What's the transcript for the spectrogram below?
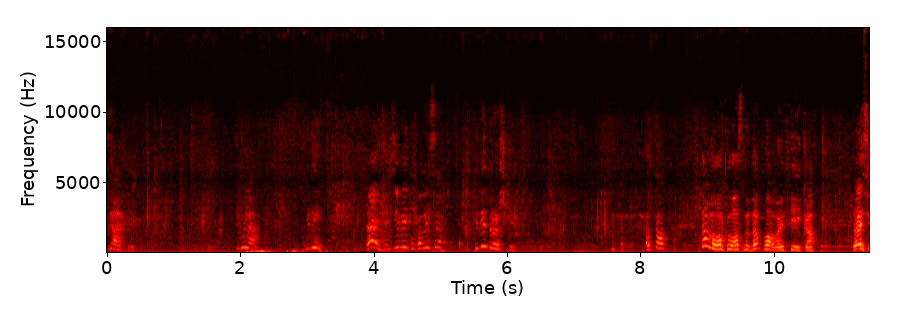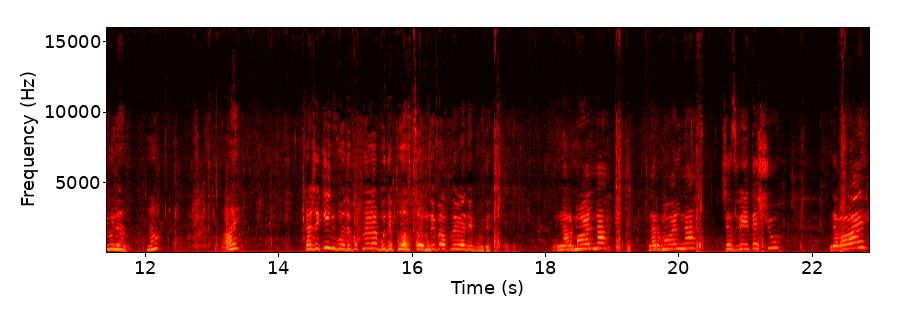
Взяти. Симулян, іди. Ей, вже? Іди трошки. А та, та була класно, да, плаває фейка. Давай, Симулян, ну. Ай. Каже, кинь в воду, попливе буде плавцом, не попливе не буде. Нормально, нормально. Зараз витащу. Давай.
